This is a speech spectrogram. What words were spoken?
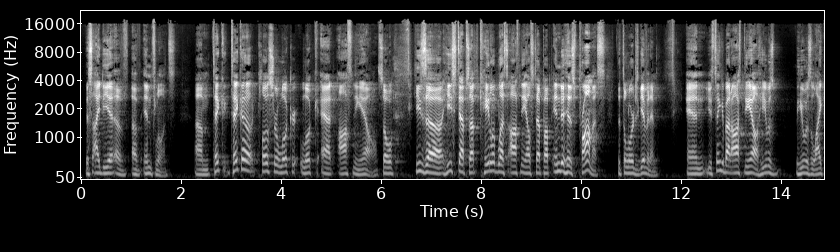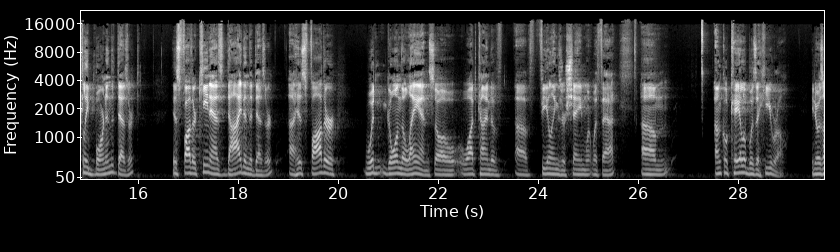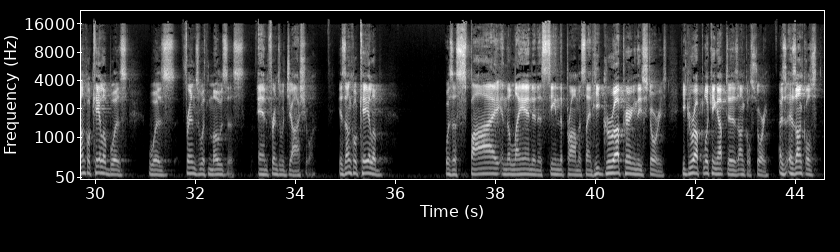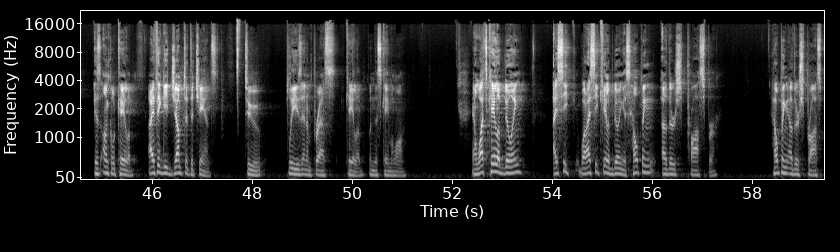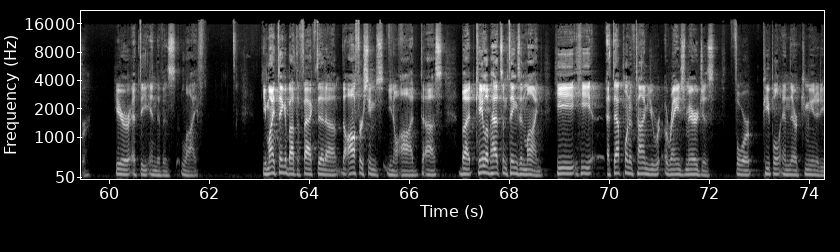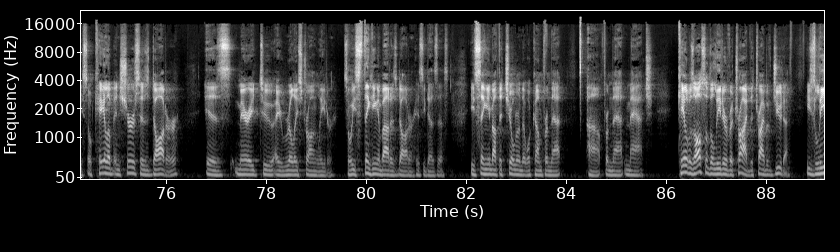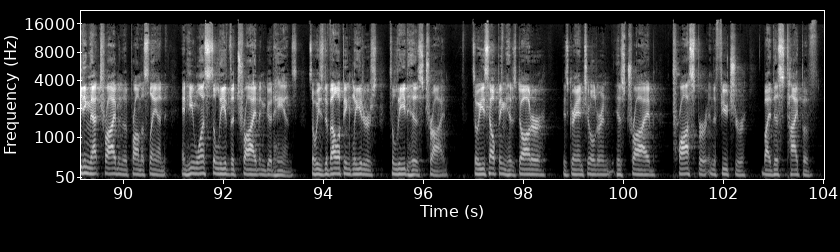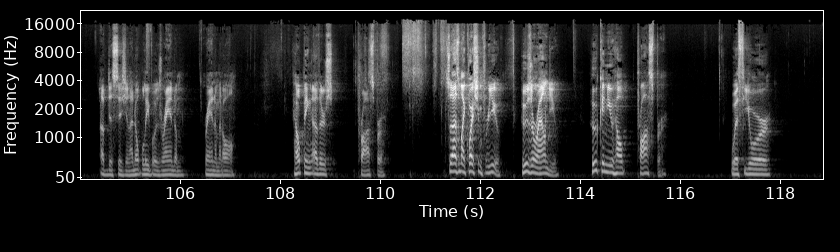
This idea of, of influence. Um, take, take a closer look, look at Othniel. So he's, uh, he steps up. Caleb lets Othniel step up into his promise that the Lord's given him. And you think about Othniel, he was, he was likely born in the desert. His father Kenaz died in the desert. Uh, his father wouldn't go on the land, so what kind of uh, feelings or shame went with that? Um, Uncle Caleb was a hero. You know, his uncle Caleb was, was friends with Moses and friends with Joshua. His uncle Caleb was a spy in the land and has seen the promised land. He grew up hearing these stories. He grew up looking up to his uncle's story, his, his uncle's, his uncle Caleb. I think he jumped at the chance to please and impress Caleb when this came along. And what's Caleb doing? I see what I see Caleb doing is helping others prosper helping others prosper here at the end of his life. You might think about the fact that uh, the offer seems, you know, odd to us, but Caleb had some things in mind. He, he, at that point of time, you arranged marriages for people in their community. So Caleb ensures his daughter is married to a really strong leader. So he's thinking about his daughter as he does this. He's thinking about the children that will come from that, uh, from that match. Caleb was also the leader of a tribe, the tribe of Judah. He's leading that tribe into the promised land, and he wants to leave the tribe in good hands. So he's developing leaders to lead his tribe. So he's helping his daughter, his grandchildren, his tribe prosper in the future by this type of, of decision. I don't believe it was random, random at all. Helping others prosper. So that's my question for you. Who's around you? Who can you help prosper? With your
